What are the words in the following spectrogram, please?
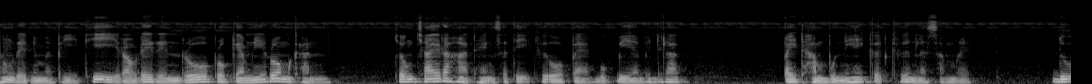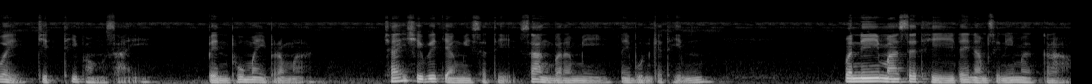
ห้องเรียนนิมพีที่เราได้เรียนรู้โปรแกรมนี้ร่วมกัน จงใช้รหัสแห่งสติคือโอแปดบุกเบียนเป็นที่รัก ไปทำบุญนี้ให้เกิดขึ้นและสำเร็จ ด้วยจิตที่ผ่องใส เป็นผู้ไม่ประมาท ใช้ชีวิตอย่างมีสติสร้างบารมีในบุญกระถิน วันนี้ Master T ได้นำสิ่งนี้มากล่าว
